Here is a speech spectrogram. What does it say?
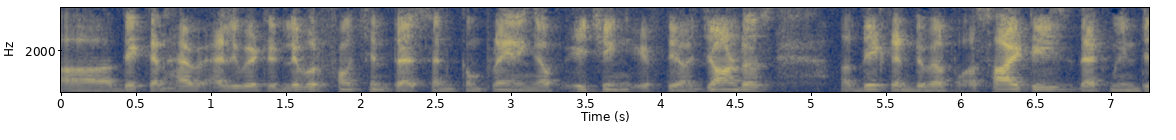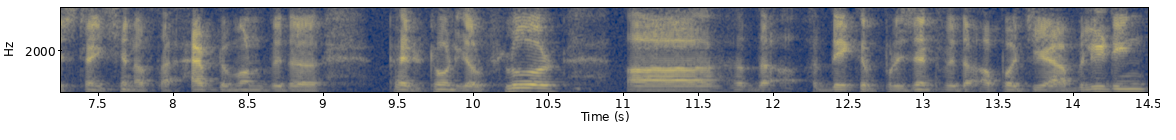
Uh, they can have elevated liver function tests and complaining of itching if they are jaundiced. Uh, they can develop ascites, that means distension of the abdomen with a peritoneal fluid. Uh, the, they can present with the upper GI bleeding.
